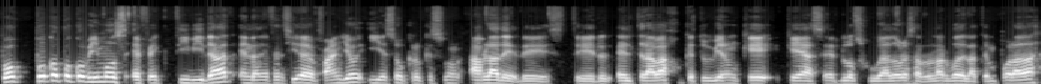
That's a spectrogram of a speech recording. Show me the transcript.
poco a poco vimos efectividad en la defensiva de Fangio y eso creo que eso habla de, de este, el, el, trabajo que tuvieron que, que, hacer los jugadores a lo largo de la temporada.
